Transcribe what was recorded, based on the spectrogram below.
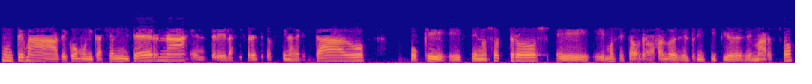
un, tema de comunicación interna entre las diferentes oficinas del Estado o que este, nosotros eh, hemos estado trabajando desde el principio, desde marzo,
